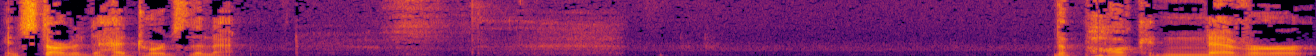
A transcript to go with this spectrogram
and started to head towards the net. The puck never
